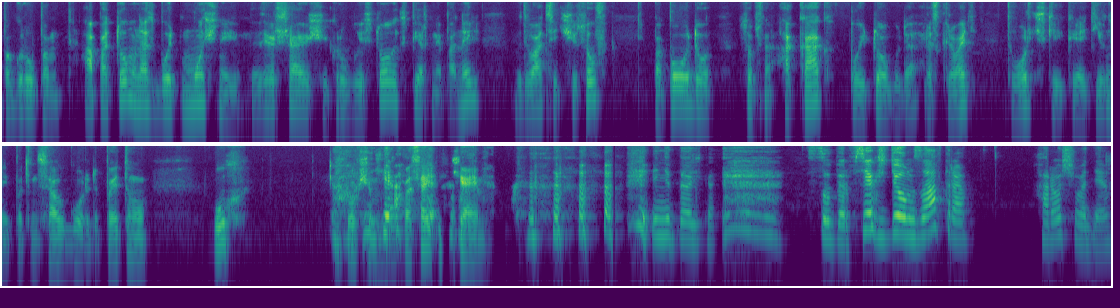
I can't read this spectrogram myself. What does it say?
по группам, а потом у нас будет мощный завершающий круглый стол, экспертная панель в 20 часов по поводу, собственно, а как по итогу да, раскрывать творческий, креативный потенциал города. Поэтому, ух, в общем, запасайтесь чаем. И не только. Супер. Всех ждем завтра. Хорошего дня.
